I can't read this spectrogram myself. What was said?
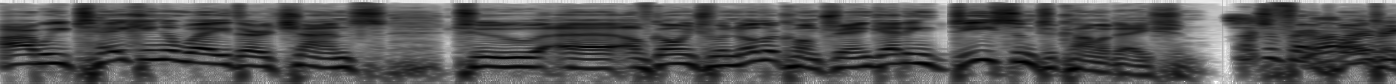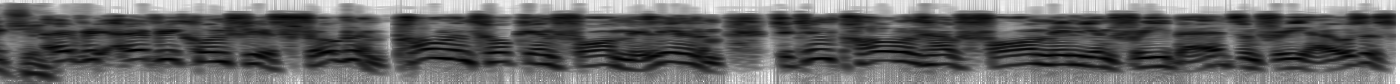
are we taking away their chance to uh, of going to another country and getting decent accommodation? That's a fair No, point, every, actually. every every country is struggling. Poland took in four million of them. Do you think Poland have four million free beds and free houses?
